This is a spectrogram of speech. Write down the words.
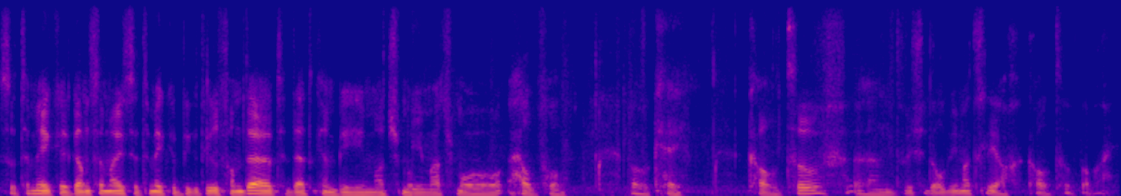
So to make a ganze to make a big deal from that, that can be much more, much more helpful. Okay, kol tov, and we should all be matzliach. Kol tov, bye bye.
